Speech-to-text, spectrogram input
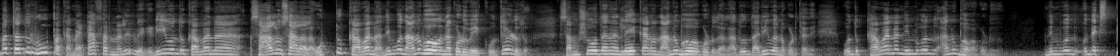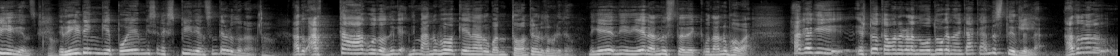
ಮತ್ತು ಅದು ರೂಪಕ ಮೆಟಾಫರ್ನಲ್ಲಿ ಇರಬೇಕು. ಇಡೀ ಒಂದು ಕವನ ಸಾಲು ಸಾಲಲ್ಲ ಒಟ್ಟು ಕವನ ನಿಮಗೊಂದು ಅನುಭವವನ್ನು ಕೊಡಬೇಕು ಅಂತ ಹೇಳೋದು. ಸಂಶೋಧನಾ ಲೇಖನ ಒಂದು ಅನುಭವ ಕೊಡೋದಲ್ಲ ಅದೊಂದು ಅರಿವನ್ನು ಕೊಡ್ತದೆ. ಒಂದು ಕವನ ನಿಮಗೊಂದು ಅನುಭವ ಕೊಡೋದು. ನಿಮಗೊಂದು ಒಂದು experience reading a poem is an experience ಅಂತ ಹೇಳೋದು ನಾನು. ಅದು ಅರ್ಥ ಆಗೋದು. ನಿಮಗೆ ನಿಮ್ಮ ಅನುಭವಕ್ಕೆ ಏನಾದ್ರು ಬಂತೋ ಅಂತ ಹೇಳೋದು ನೋಡಿದೆವು ನಿಮಗೆ ನೀವು ಏನು ಅನ್ನಿಸ್ತದೆ? ಒಂದು ಅನುಭವ. ಹಾಗಾಗಿ ಎಷ್ಟೋ ಕವನಗಳನ್ನು ಓದುವಾಗ ನನಗೆ ಯಾಕೆ ಅನ್ನಿಸ್ತಿರ್ಲಿಲ್ಲ. ಆದರೂ ನಾನು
